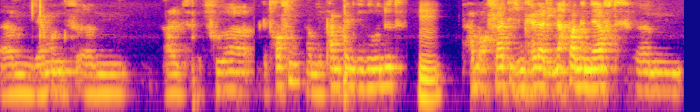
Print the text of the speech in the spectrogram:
Ähm, wir haben uns ähm, halt früher getroffen, haben eine Punkband gegründet, hm. haben auch fleißig im Keller die Nachbarn genervt. Ähm,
